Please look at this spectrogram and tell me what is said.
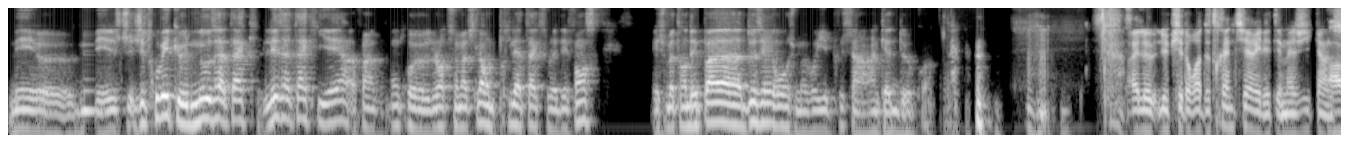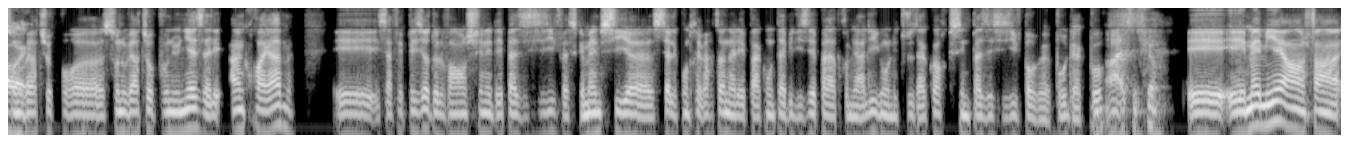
Mais, euh, mais j'ai trouvé que nos attaques, les attaques hier, enfin contre lors de ce match-là, ont pris l'attaque sur la défense. Et je m'attendais pas à 2-0, je me voyais plus à un 4-2, quoi. le, pied droit de Trent hier, il était magique. Hein. Ah son, ouverture pour, son ouverture pour Nunez, elle est incroyable. Et ça fait plaisir de le voir enchaîner des passes décisives parce que même si euh, celle contre Everton n'est pas comptabilisée par la première ligue, on est tous d'accord que c'est une passe décisive pour, pour Gakpo. Ouais, c'est sûr. Et, et, même hier, hein, enfin,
